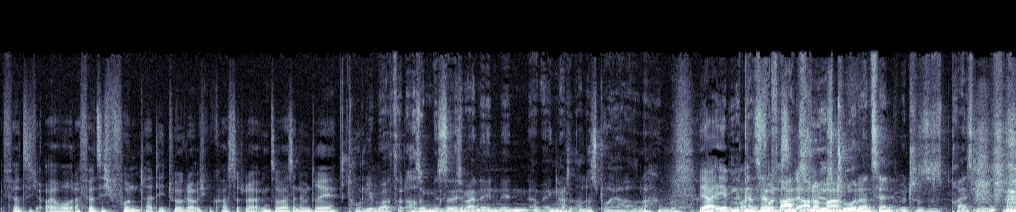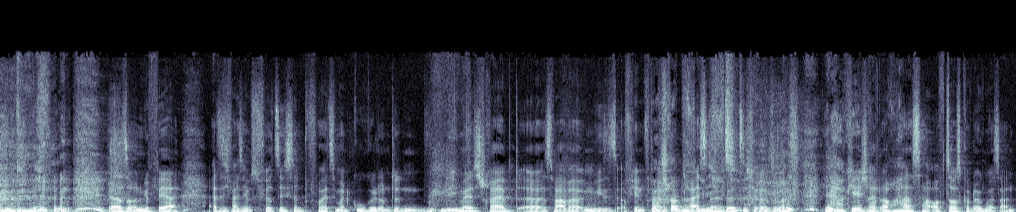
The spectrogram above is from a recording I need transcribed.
40 Euro oder 40 Pfund hat die Tour, glaube ich, gekostet oder irgend sowas in dem Dreh. Totally worth it. Also ich meine, in, in England ist alles teuer, oder? Ja, eben. du Und kannst ja halt Pfund fragen, ja auch nochmal. Tour oder ein Sandwich. Das ist preislich. Ja, so ungefähr. Also ich weiß nicht, ob es 40 sind, bevor jetzt jemand googelt und dann wütende E-Mails schreibt. Äh, es war aber irgendwie auf jeden Doch, Fall uns 30, E-Mails. 40 oder sowas. Ja, okay, schreibt auch oft aus kommt irgendwas an.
